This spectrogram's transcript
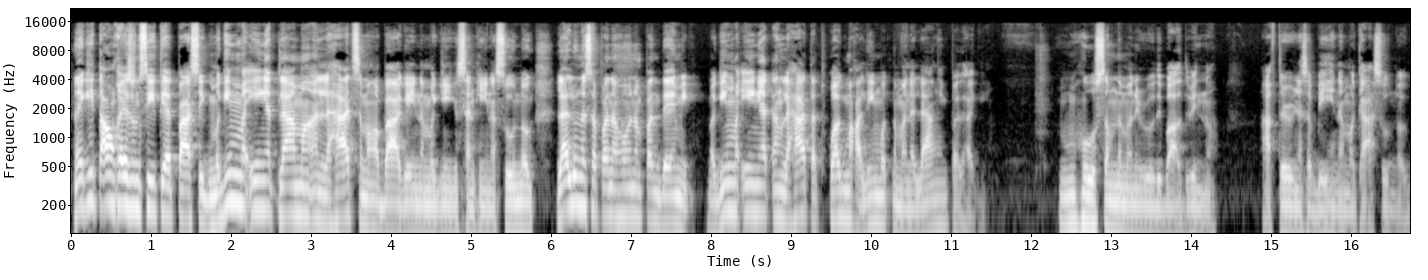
Nakikita akong Quezon City at Pasig, maging maingat lamang ang lahat sa mga bagay na magiging sanhi ng sunog, lalo na sa panahon ng pandemic. Maging maingat ang lahat at huwag makalimot na manalangin palagi. Hmm, Wholesome naman ni Rudy Baldwin, no? After niya sabihin na magkasunog.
